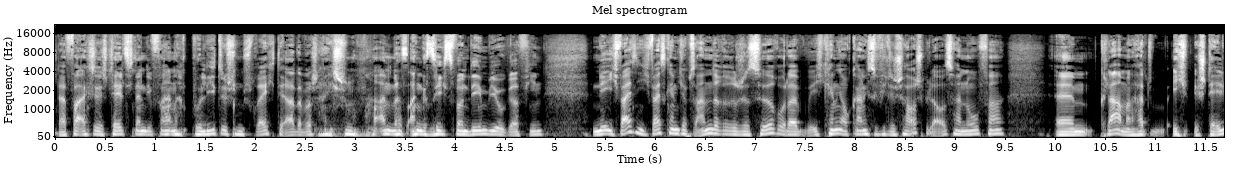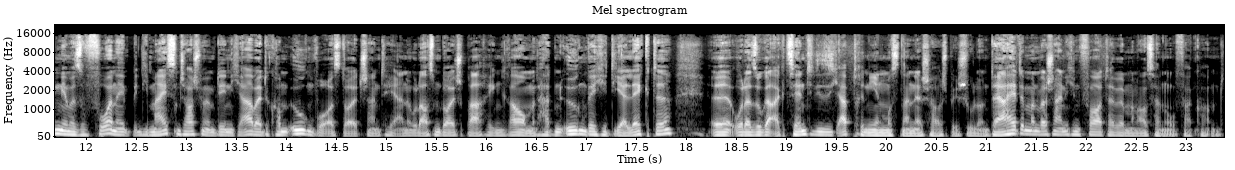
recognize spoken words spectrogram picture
Da stellt sich dann die Frage nach politischem Sprechtheater wahrscheinlich schon mal anders angesichts von den Biografien. Nee, ich weiß nicht, ich weiß gar nicht, ob es andere Regisseure oder ich kenne auch gar nicht so viele Schauspieler aus Hannover. Ähm, klar, man hat, ich stelle mir mal so vor, ne, die meisten Schauspieler, mit denen ich arbeite, kommen irgendwo aus Deutschland her ne, oder aus dem deutschsprachigen Raum und hatten irgendwelche Dialekte äh, oder sogar Akzente, die sich abtrainieren mussten an der Schauspielschule. Und da hätte man wahrscheinlich einen Vorteil, wenn man aus Hannover kommt.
